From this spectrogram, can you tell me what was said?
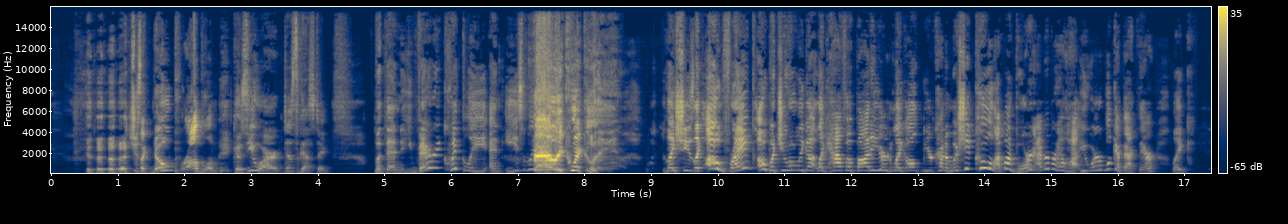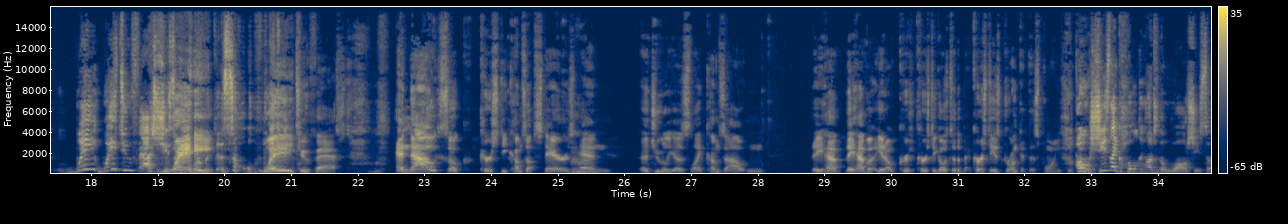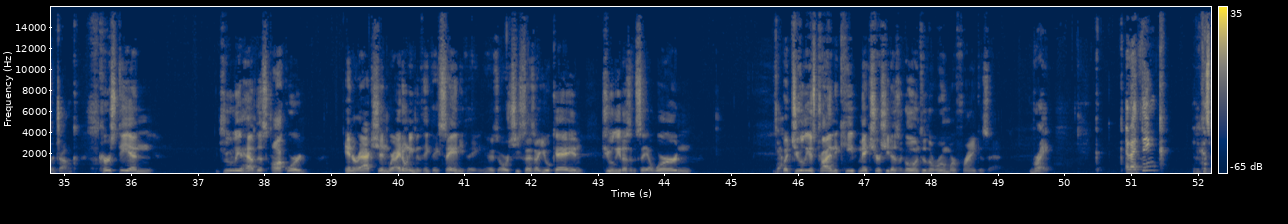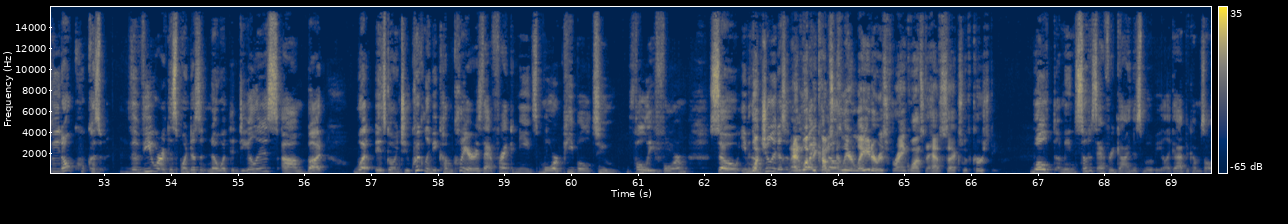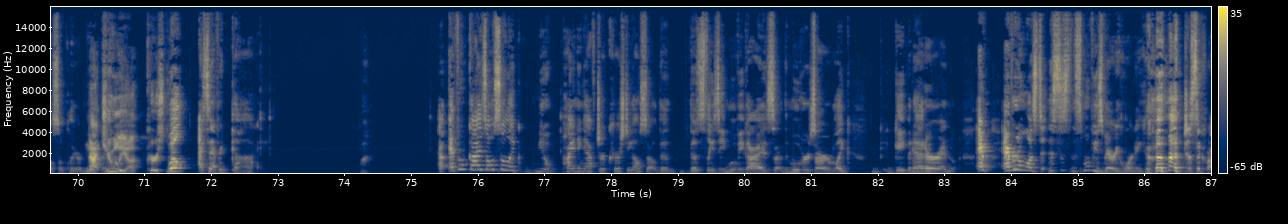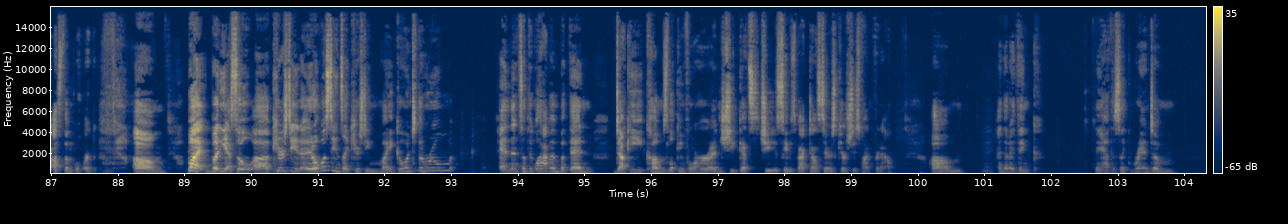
She's like, no problem, because you are disgusting. But then he very quickly and easily, Very quickly. like she's like, oh Frank, oh, but you only got like half a body. You're like all you're kind of mushy. Cool, I'm on board. I remember how hot you were. We'll get back there. Like way, way too fast. She's on board Way, with this whole thing. Way too fast. And now, so Kirsty comes upstairs, Mhm. and uh, Julia's like comes out, and they have they have a you know Kirsty goes to the Kirsty is drunk at this point. Oh, she's like holding onto the wall. She's so drunk. Kirsty and Julia have this awkward interaction where I don't even think they say anything. Or she says, "Are you okay?" and Julie doesn't say a word, and Yeah. but Julia's trying to keep make sure she doesn't go into the room where Frank is at. Right. And I think because we don't, because the viewer at this point doesn't know what the deal is, um, but what is going to quickly become clear is that Frank needs more people to fully form. So even though Julie doesn't, And what becomes know- clear later is Frank wants to have sex with Kirsty. Well, I mean, so does every guy in this movie. Like that becomes also clear. Not. Julia, Kirsty. Well, I said every guy. What? Every guy's also like you know pining after Kirsty. Also, the the sleazy movie guys, the movers are like gaping at her, and ev- everyone wants to. This is this movie is very horny, just across the board. Um, but but yeah, so uh, Kirsty, it, it almost seems like Kirsty might go into the room, and then something will happen. But then Ducky comes looking for her, and she gets she escapes back downstairs. Kirsty's fine for now. Um, and then I think they have this like random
